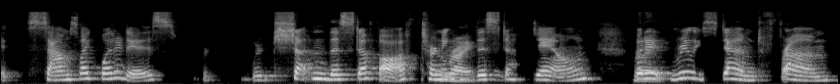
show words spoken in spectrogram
it sounds like what it is. We're, we're shutting this stuff off, turning Right. this stuff down. But Right. it really stemmed from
